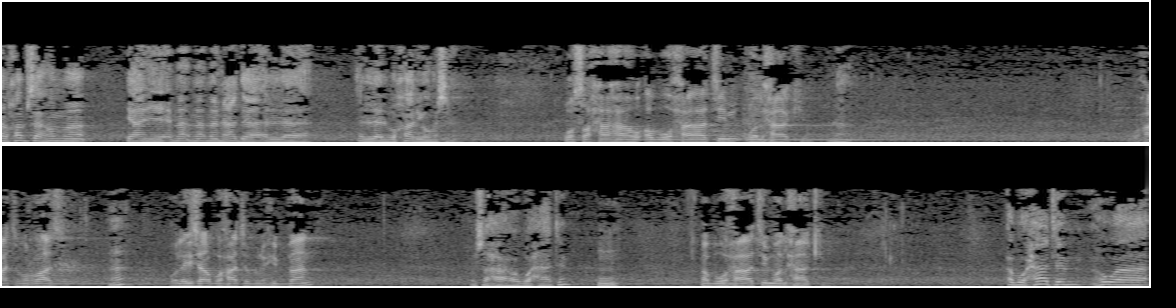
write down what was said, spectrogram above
الخمسة هم يعني من عدا البخاري ومسلم. وصححه أبو حاتم والحاكم. نعم. أبو حاتم الرازي. ها؟ وليس أبو حاتم بن حبان. وصححه أبو حاتم. مم. أبو حاتم والحاكم. أبو حاتم هو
